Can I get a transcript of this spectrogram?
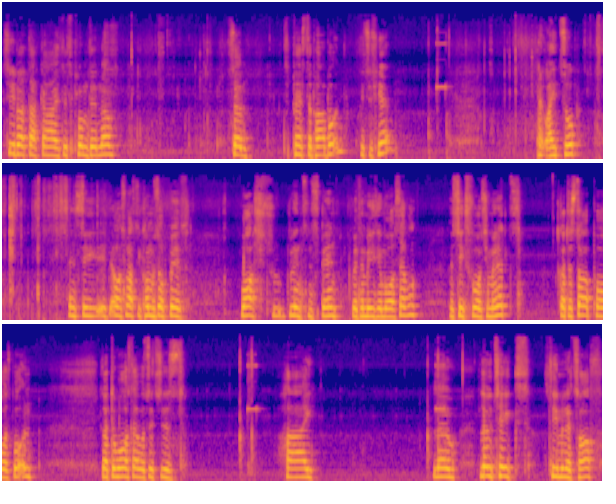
See about that guys, it's plumbed in now. So, to press the power button, which is here. It lights up. And see, it automatically comes up with wash, rinse and spin with a medium water level for 640 minutes. Got the start pause button. Got the water levels which is high, low. Low takes 3 minutes off,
